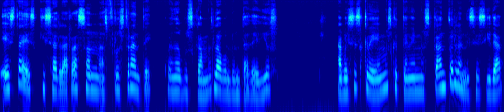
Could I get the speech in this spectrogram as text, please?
Esta es quizás la razón más frustrante cuando buscamos la voluntad de Dios. A veces creemos que tenemos tanto la necesidad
